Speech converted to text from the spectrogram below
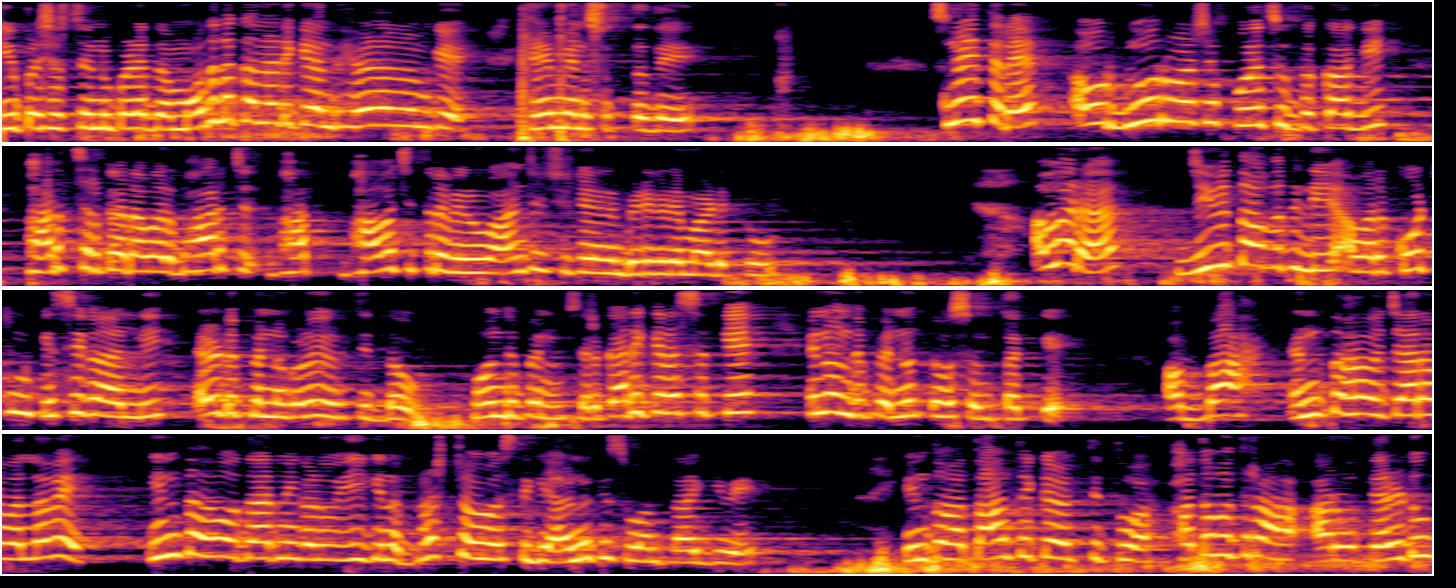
ಈ ಪ್ರಶಸ್ತಿಯನ್ನು ಪಡೆದ ಮೊದಲ ಕನ್ನಡಿಗೆ ಅಂತ ಹೇಳಲು ನಮಗೆ ಹೆಮ್ಮೆ ಅನಿಸುತ್ತದೆ. ಸ್ನೇಹಿತರೆ, ಅವರು ನೂರು ವರ್ಷ ಪೂರೈಸುವುದಕ್ಕಾಗಿ ಭಾರತ ಸರ್ಕಾರ ಅವರ ಭಾರತ ಭಾವಚಿತ್ರವಿರುವ ಅಂಚೆ ಚೀಟಿಯನ್ನು ಬಿಡುಗಡೆ ಮಾಡಿತು. ಅವರ ಜೀವಿತಾವಧಿಯಲ್ಲಿ ಅವರ ಕೋಟಿನ ಕಿಸಿಗಳಲ್ಲಿ ಎರಡು ಪೆನ್ನುಗಳು ಇರುತ್ತಿದ್ದವು. ಒಂದು ಪೆನ್ನು ಸರ್ಕಾರಿ ಕೆಲಸಕ್ಕೆ, ಇನ್ನೊಂದು ಪೆನ್ನು ತಮ್ಮ ಸ್ವಂತಕ್ಕೆ. ಅಬ್ಬಾ, ಎಂತಹ ವಿಚಾರವಲ್ಲವೇ? ಇಂತಹ ಉದಾಹರಣೆಗಳು ಈಗಿನ ಭ್ರಷ್ಟ ವ್ಯವಸ್ಥೆಗೆ ಅಣುಕಿಸುವಂತಾಗಿವೆ. ಇಂತಹ ತಾಂತ್ರಿಕ ವ್ಯಕ್ತಿತ್ವ ಹತ್ತೊಂಬತ್ತರ ಅರವತ್ತೆರಡು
